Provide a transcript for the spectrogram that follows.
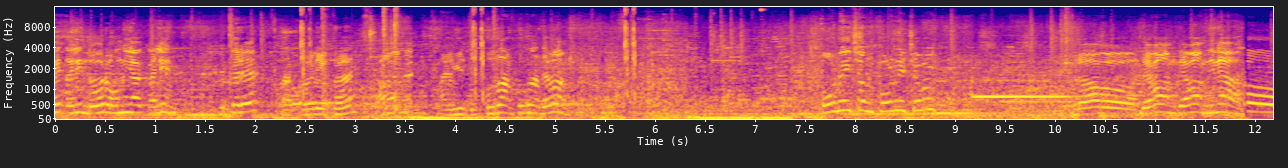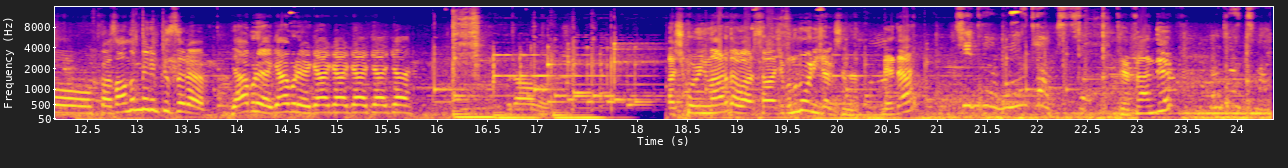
Evet Alin doğru onu yak Alin. Yukarı. Bak böyle yapın. Alin kullan kullan devam. Kornayı çalın kornayı çabuk. Bravo. Devam devam Nina. Oo, kazandın benim kızlarım. Gel buraya gel buraya gel gel gel gel gel. Bravo. Başka oyunlar da var. Sadece bunu mu oynayacaksınız? Neden? Şimdi bunu taksın. Efendim? Bunu da taksın.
